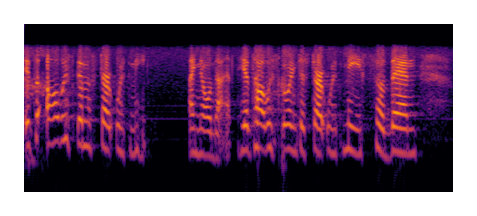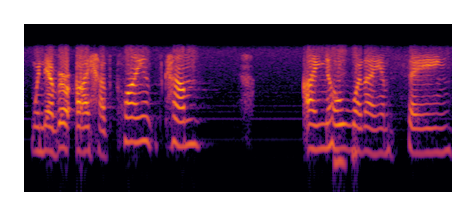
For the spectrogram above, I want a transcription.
it's always going to start with me. I know that. It's always going to start with me. So then whenever I have clients come, I know what I am saying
